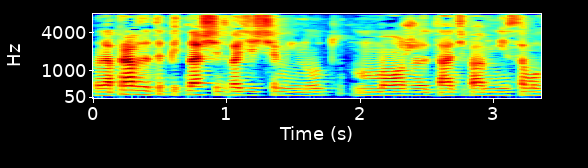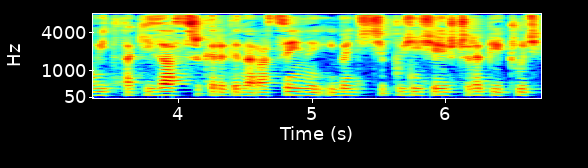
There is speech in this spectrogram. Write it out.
Bo naprawdę te 15-20 minut może dać Wam niesamowity taki zastrzyk regeneracyjny i będziecie później się jeszcze lepiej czuć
